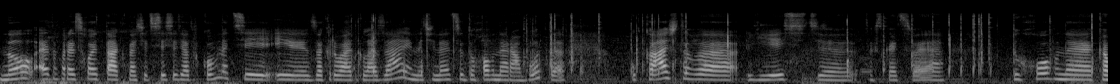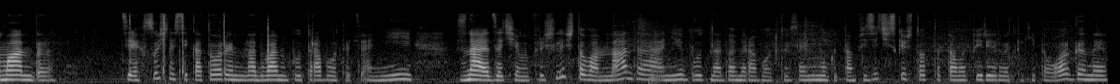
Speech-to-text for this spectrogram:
Ну, это происходит так, значит, все сидят в комнате и закрывают глаза, и начинается духовная работа. У каждого есть, э, так сказать, своя духовная команда тех сущностей, которые над вами будут работать. Они знают, зачем вы пришли, что вам надо, они будут над вами работать. То есть они могут там физически что-то там оперировать, какие-то органы.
